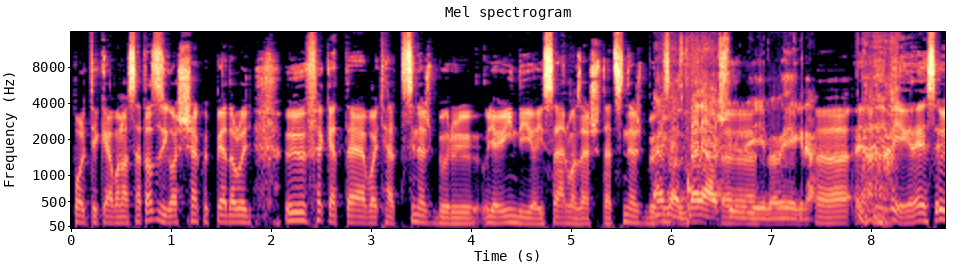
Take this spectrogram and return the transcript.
politikában az, hát az, az igazság, hogy például, hogy ő fekete, vagy hát színesbőrű, ugye indiai származású, tehát színesbőrű. Ez az, a végre. Uh, végre, ő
